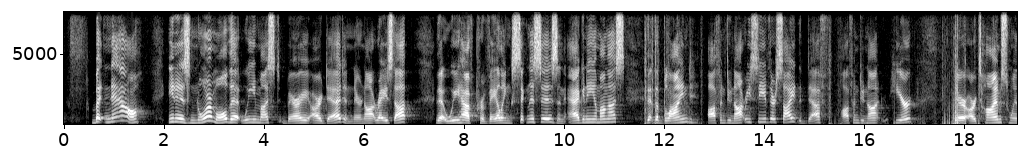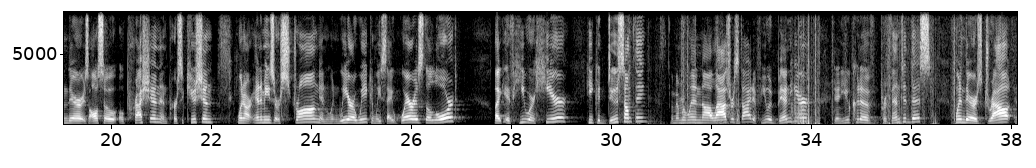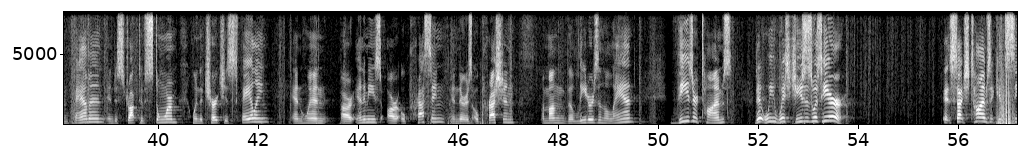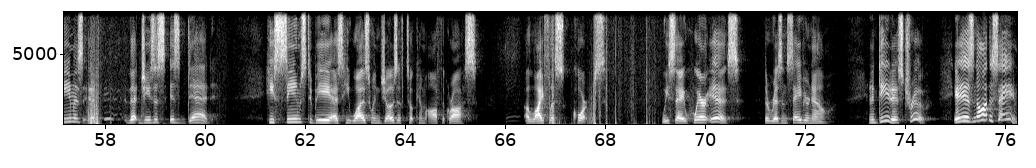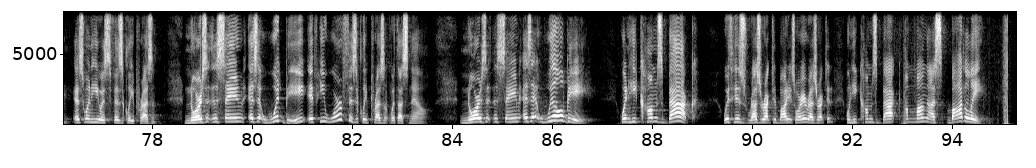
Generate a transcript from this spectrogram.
But now it is normal that we must bury our dead and they're not raised up that we have prevailing sicknesses and agony among us, that the blind often do not receive their sight, the deaf often do not hear. There are times when there is also oppression and persecution, when our enemies are strong and when we are weak and we say, Where is the Lord? Like if he were here, he could do something. Remember when uh, Lazarus died? If you had been here, then you could have prevented this. When there is drought and famine and destructive storm, when the church is failing, and when our enemies are oppressing and there is oppression among the leaders in the land, these are times that we wish Jesus was here. At such times, it can seem as if, that Jesus is dead. He seems to be as he was when Joseph took him off the cross a lifeless corpse. We say, Where is the risen Savior now? And indeed, it's true. It is not the same as when he was physically present, nor is it the same as it would be if he were physically present with us now, nor is it the same as it will be when he comes back with his resurrected body, it's already resurrected, when he comes back among us bodily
